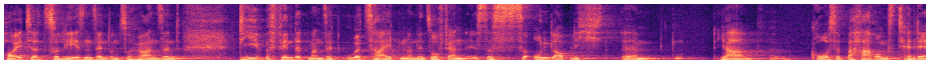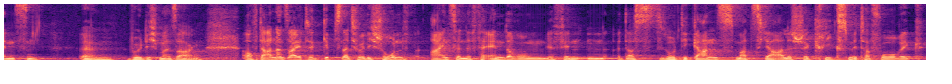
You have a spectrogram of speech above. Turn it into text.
heute zu lesen sind und zu hören sind, die findet man seit Urzeiten. Und insofern ist es unglaublich, ähm, ja, große Beharrungstendenzen. Ähm, würde ich mal sagen. Auf der anderen Seite gibt es natürlich schon einzelne Veränderungen. Wir finden, dass so die ganz martialische Kriegsmetaphorik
